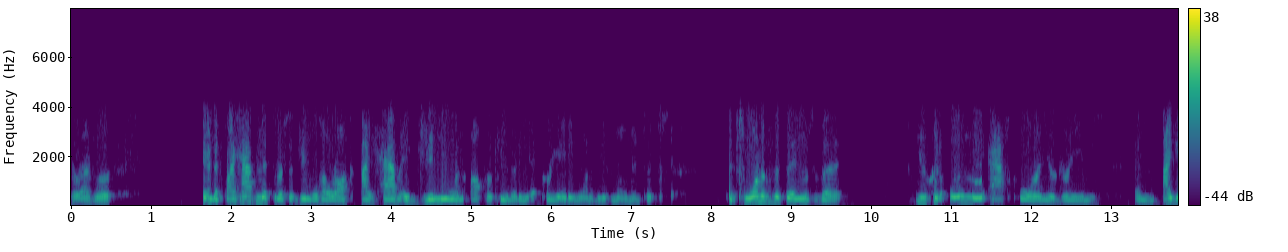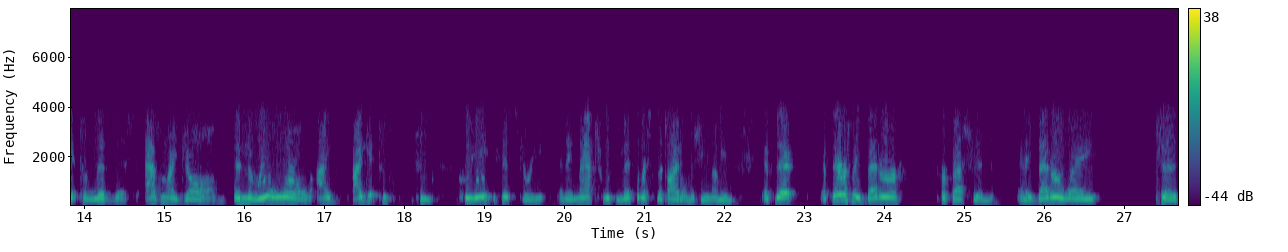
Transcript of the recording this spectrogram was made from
forever. And if I have Mithras at Jingle Hell Rock, I have a genuine opportunity at creating one of these moments. It's it's one of the things that you could only ask for in your dreams, and I get to live this as my job in the real world. I I get to to create history in a match with Mithras the title machine. I mean, if there if there is a better profession and a better way to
